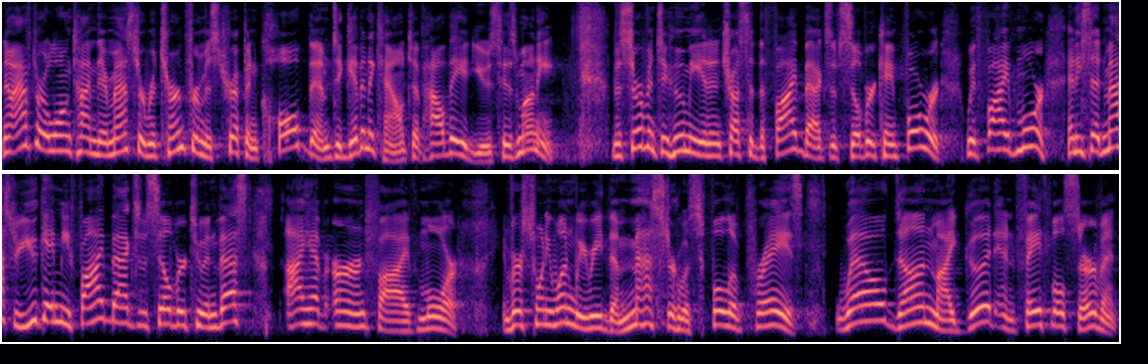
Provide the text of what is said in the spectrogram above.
Now, after a long time, their master returned from his trip and called them to give an account of how they had used his money. The servant to whom he had entrusted the five bags of silver came forward with five more. And he said, Master, you gave me five bags of silver to invest. I have earned five more. In verse 21, we read, The master was full of praise. Well done, my good and faithful servant.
